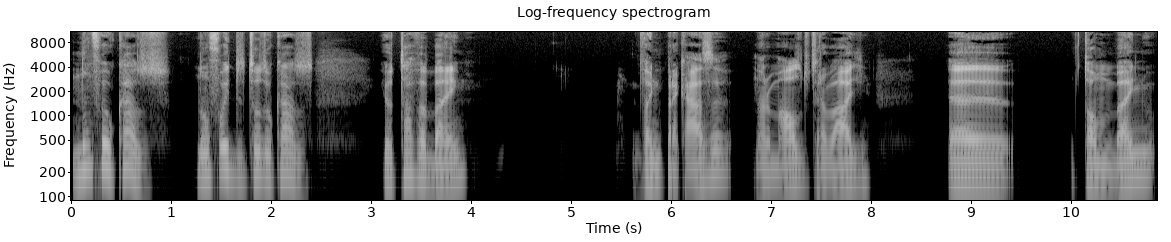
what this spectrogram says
não foi o caso. Não foi de todo o caso. Eu estava bem, venho para casa, normal, do trabalho, uh, tomo banho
